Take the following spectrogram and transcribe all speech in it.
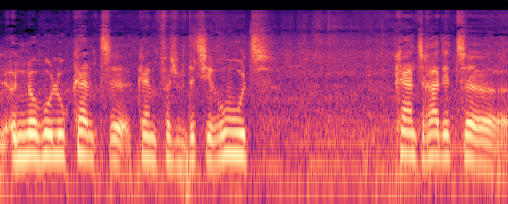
لأنه لو كانت كان فاش بدات يغوت كانت غادي أه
